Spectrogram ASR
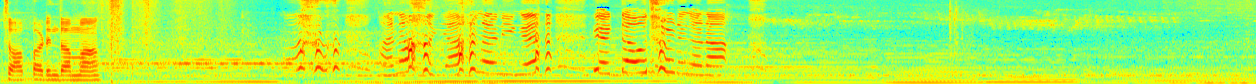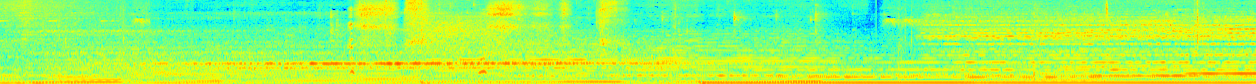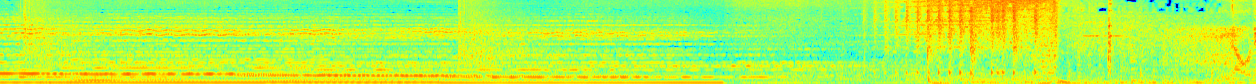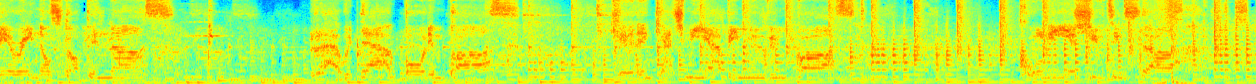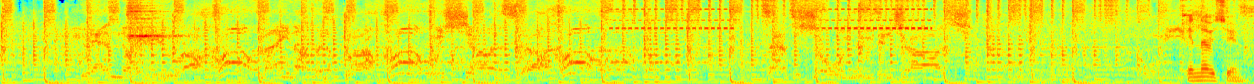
சாப்பாடுந்தாம்மா. அண்ணா யாரண்ணா நீங்க? எட்டாவது விடுங்கண்ணா என்ன விஷயம்?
